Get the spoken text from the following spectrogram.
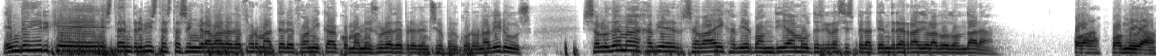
Hem de dir que esta entrevista està sent gravada de forma telefònica com a mesura de prevenció pel coronavirus. Saludem a Javier Savall. Javier, bon dia, moltes gràcies per atendre Ràdio La Veu d'Ondara. Hola, bon dia.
